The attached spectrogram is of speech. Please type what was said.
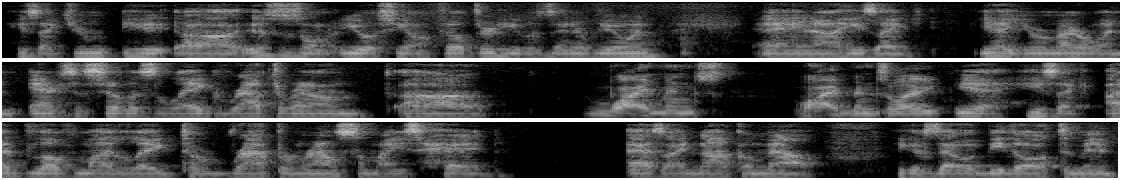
he's like, you. He, uh, this is on UFC Unfiltered. He was interviewing, and uh, he's like, yeah, you remember when Anderson Silva's leg wrapped around? Uh, Weidman's Weidman's leg. yeah, he's like, I'd love my leg to wrap around somebody's head as I knock him out because that would be the ultimate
